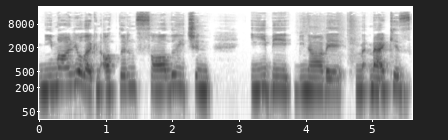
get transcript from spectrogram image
mimari olarak hani atların sağlığı için iyi bir bina ve merkez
